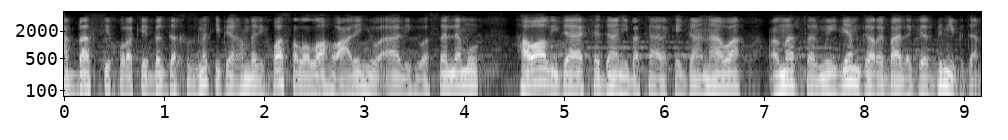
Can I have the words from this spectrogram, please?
عەباس سیخوڕەکەی بردە خزمەتی پێغەمبەری خوا صلی اللە علیه و آله و سلم و، هەواڵی دا کە دانی بە کارەکەی دا ناوە، عومەر فەرمووی لێم گەڕێ با لە گەردنی بدەم،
